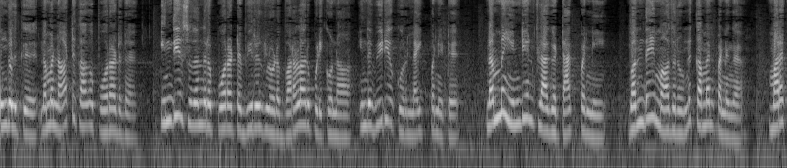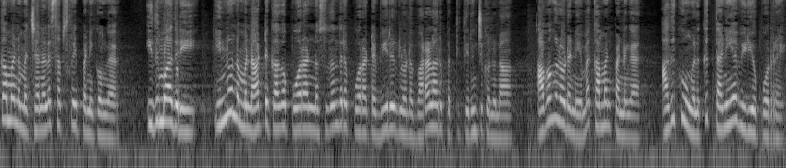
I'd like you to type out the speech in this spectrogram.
உங்களுக்கு நம்ம நாட்டுக்காக போராடின இந்திய சுதந்திர போராட்ட வீரர்களோட வரலாறு பிடிக்கும்னா இந்த வீடியோக்கு ஒரு லைக் பண்ணிட்டு நம்ம இந்தியன் பிளாக டேக் பண்ணி வந்தே மாதரம்னு கமெண்ட் பண்ணுங்க. மறக்காம நம்ம சேனலை சப்ஸ்கிரைப் பண்ணிக்கோங்க. இது மாதிரி இன்னும் நம்ம நாட்டுக்காக போராடின சுதந்திர போராட்ட வீரர்களோட வரலாறு பத்தி தெரிஞ்சுக்கணும்னா அவங்களோட நேம கமெண்ட் பண்ணுங்க. அதுக்கு உங்களுக்கு தனியா வீடியோ போடுறேன்.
